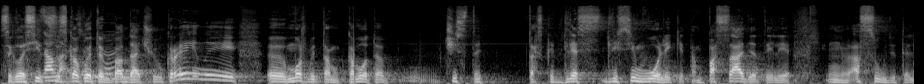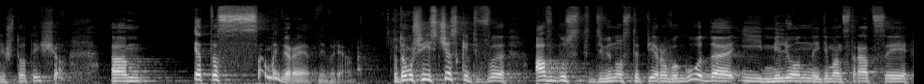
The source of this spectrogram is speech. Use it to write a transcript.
согласиться с Наладят, какой-то да. отдачей Украины, э, может быть, там кого-то чисто так сказать, для, с- для символики там посадят или осудят или что-то еще. Ам, это самый вероятный вариант. Потому что, если честно сказать, в август 91 года и миллионные демонстрации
